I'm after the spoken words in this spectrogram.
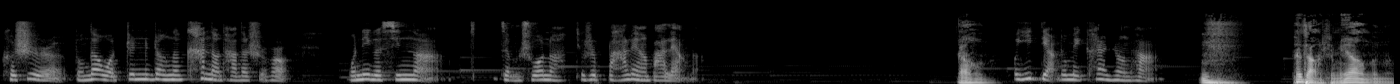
可是等到我真真正正看到他的时候，我那个心呐，怎么说呢，就是拔凉拔凉的。然后呢？我一点都没看上他。嗯，他长什么样子呢？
